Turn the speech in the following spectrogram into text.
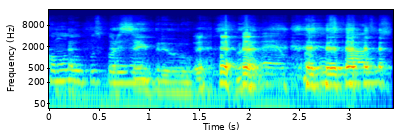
Como lupus, por é exemplo. sempre o É, alguns casos.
